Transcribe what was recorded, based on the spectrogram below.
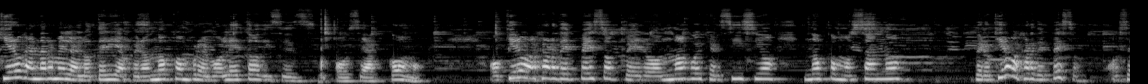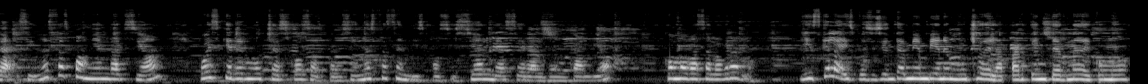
quiero ganarme la lotería, pero no compro el boleto, dices, o sea, ¿cómo? O quiero bajar de peso, pero no hago ejercicio, no como sano, pero quiero bajar de peso. O sea, si no estás poniendo acción, puedes querer muchas cosas, pero si no estás en disposición de hacer algún cambio, ¿cómo vas a lograrlo? Y es que la disposición también viene mucho de la parte interna de cómo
